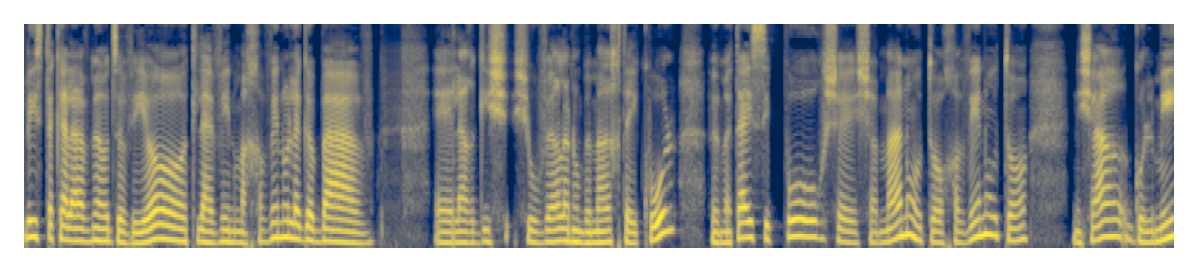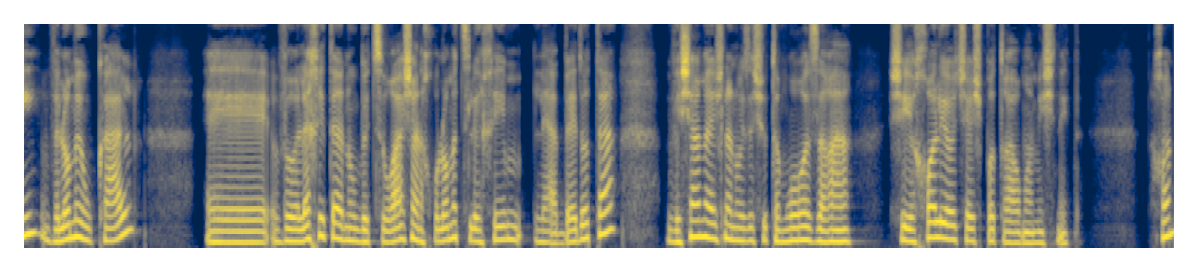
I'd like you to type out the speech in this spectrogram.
להסתכל עליו מעוד זוויות, להבין מה חווינו לגביו, אה, להרגיש שהוא עובר לנו במערכת העיכול, ומתי סיפור ששמענו אותו, חווינו אותו, נשאר גולמי ולא מעוקל, והולך איתנו בצורה שאנחנו לא מצליחים לאבד אותה, ושם יש לנו איזשהו תמרור אזהרה שיכול להיות שיש פה טראומה משנית. נכון?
